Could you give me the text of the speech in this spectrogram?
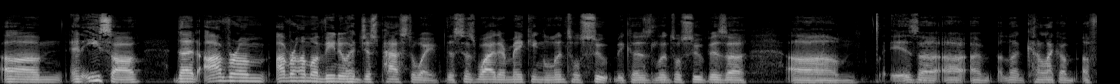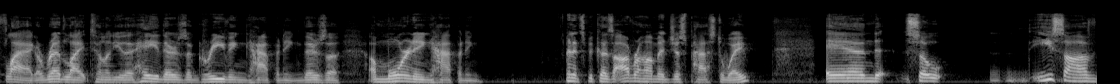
um, and Esau, that Avram Avraham Avinu had just passed away. This is why they're making lentil soup because lentil soup is a um, is a, a, a, kind of like a, a, flag, a red light telling you that hey, there's a grieving happening, there's a, a mourning happening, and it's because Avraham had just passed away, and so Esau.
